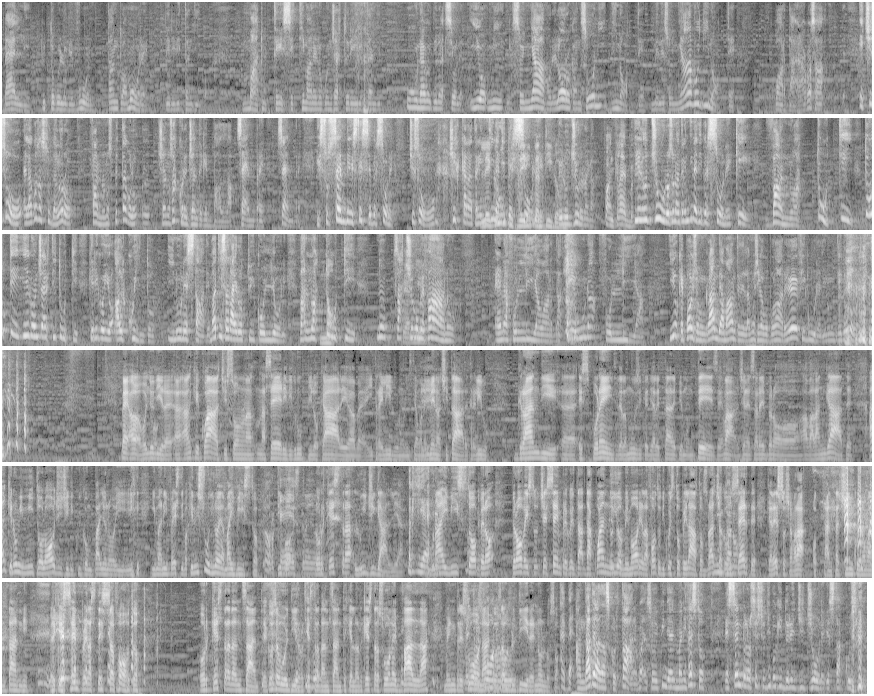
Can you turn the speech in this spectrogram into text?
belli, tutto quello che vuoi, tanto amore per i Rittandico. Ma tutte le settimane no concerto dei Rittandico. una continuazione. Io mi sognavo le loro canzoni di notte, me le sognavo di notte. Guarda, è una cosa... E ci sono, è la cosa assurda, loro fanno uno spettacolo, eh, c'è un sacco di gente che balla, sempre, sempre. E sono sempre le stesse persone. Ci sono circa una trentina di persone. Ve lo giuro, raga. Fan club. Ve lo giuro, sono una trentina di persone che vanno a tutti, tutti i concerti, tutti, che dico io, al quinto, in un'estate. Ma ti sarai rotto i coglioni. Vanno a No. tutti. Non saccio come niente. fanno. È una follia, guarda. È una follia. Io che poi sono un grande amante della musica popolare, eh, figurati, non vedo l'ora. Beh, allora voglio dire, eh, anche qua ci sono una, una serie di gruppi locali, vabbè, i Tre Lilu non li stiamo nemmeno a citare, Tre Lilu grandi eh, esponenti della musica dialettale piemontese, ma ce ne sarebbero a valangate, anche nomi mitologici di cui compaiono i, i manifesti, ma che nessuno di noi ha mai visto. L'orchestra. Tipo, l'orchestra Luigi Gallia. Ma chi è? Mai visto, però... Però visto, c'è sempre da, da quando io ho Esatto. memoria la foto di questo pelato a braccia conserte che adesso ci avrà 85-90 anni perché è sempre la stessa foto. Orchestra danzante, cosa vuol dire orchestra tipo- danzante? Che l'orchestra suona e balla mentre, suona? suona, cosa vuol dire? Non lo so. Eh beh, andatela ad ascoltare. Quindi il manifesto è sempre lo stesso tipo Kid di Gigione che sta così.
